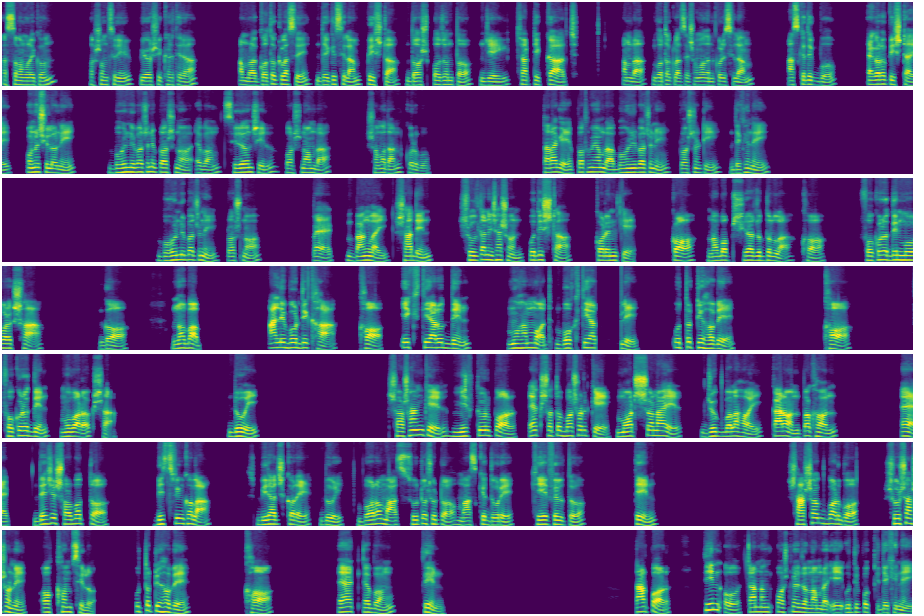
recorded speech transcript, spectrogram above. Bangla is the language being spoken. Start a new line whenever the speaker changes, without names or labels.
আসসালামু আলাইকুম। অষ্টম শ্রেণির প্রিয় শিক্ষার্থীরা, আমরা গত ক্লাসে দেখেছিলাম পৃষ্ঠা ১০ পর্যন্ত যেই চারটি কাজ আমরা গত ক্লাসে সমাধান করেছিলাম। আজকে দেখব ১১ পৃষ্ঠায় অনুশীলনী, বহুনির্বাচনী প্রশ্ন এবং সৃজনশীল প্রশ্ন আমরা সমাধান করব। তার আগে প্রথমে আমরা বহুনির্বাচনী প্রশ্নটি দেখে নেই। বহুনির্বাচনী প্রশ্ন ১ বাংলায় স্বাধীন সুলতানি শাসন প্রতিষ্ঠা করেন কে? ক. নবাব সিরাজউদ্দৌলা খ. ফখরুদ্দীন মুবারক শাহ গ. নবাব আলীবর্দী খাঁ খ. ইখতিয়ারউদ্দীন মুহাম্মদ বখতিয়ার উত্তরটি হবে খ. ফখরুদ্দীন মুবারক শাহ ২ শশাঙ্কের মৃত্যুর পর একশত বছরকে মৎস্যনায়ের যুগ বলা হয়। কারণ তখন এক দেশের সর্বত্র বিশৃঙ্খলা বিরাজ করে। দুই, বড় মাছ ছোট ছোট মাছকে ধরে খেয়ে ফেলত। তিন, শাসকবর্গ সুশাসনে অক্ষম ছিল। উত্তরটি হবে খ, এক এবং তিন। তারপর তিন ও চার নং প্রশ্নের জন্য আমরা এই উদ্দীপকটি দেখে নেই।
